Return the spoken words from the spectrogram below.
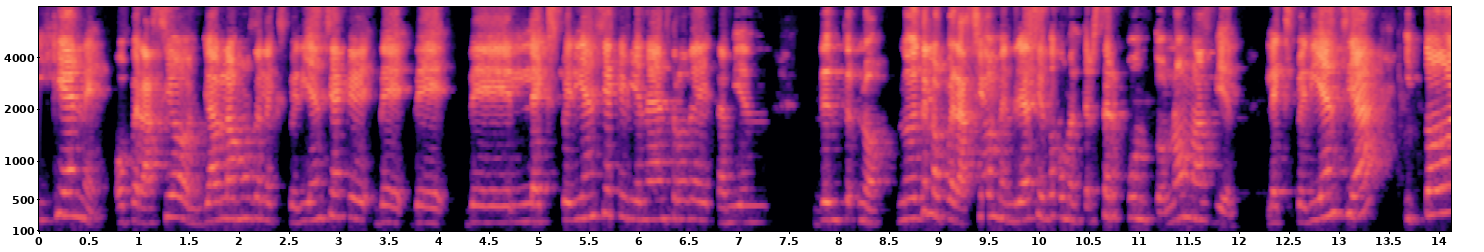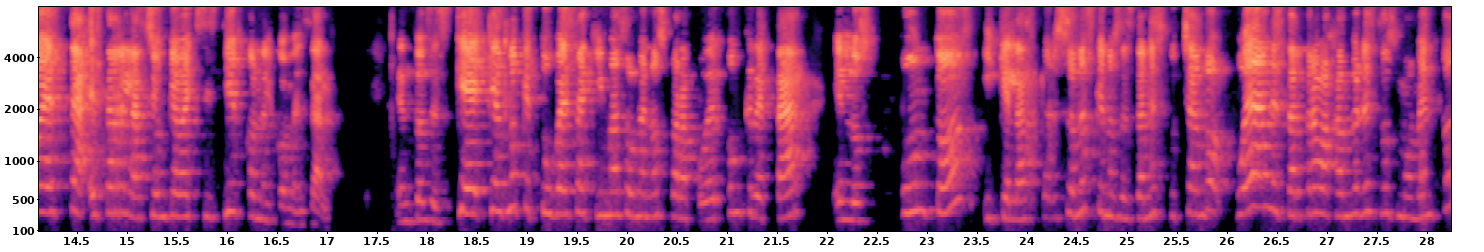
Higiene, operación, ya hablamos de la experiencia que, de, de, de la experiencia que viene dentro de también, dentro, no, no es de la operación, vendría siendo como el tercer punto, ¿no? Más bien, la experiencia y toda esta, esta relación que va a existir con el comensal. Entonces, ¿qué, ¿qué es lo que tú ves aquí más o menos para poder concretar en los puntos y que las personas que nos están escuchando puedan estar trabajando en estos momentos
